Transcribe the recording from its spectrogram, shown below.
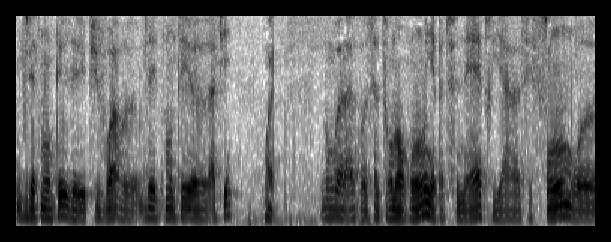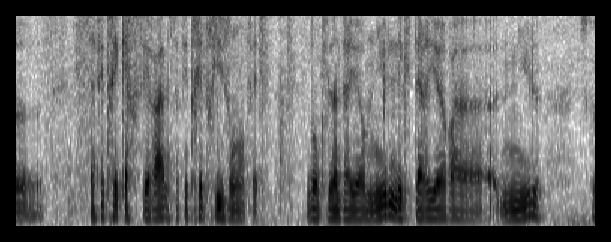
Vous êtes monté, vous avez pu voir. vous êtes monté à pied? Ouais. Donc voilà, quoi, ça tourne en rond, il n'y a pas de fenêtre, il y a, c'est sombre ça fait très carcéral, ça fait très prison en fait. Donc l'intérieur nul, l'extérieur euh, nul. Parce que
